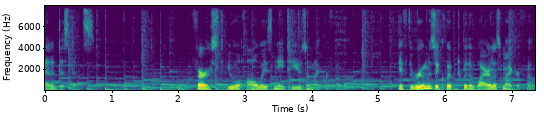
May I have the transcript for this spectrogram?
at a distance. First, you will always need to use a microphone. If the room is equipped with a wireless microphone,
